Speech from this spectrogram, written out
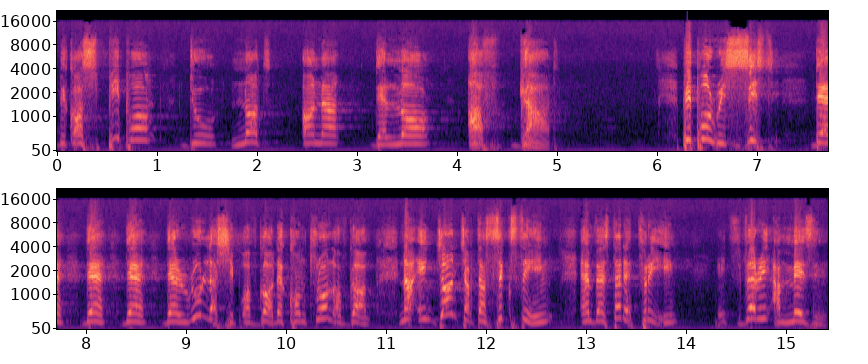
Because people do not honor the law of God. People resist the, the, the, the rulership of God, the control of God. Now, in John chapter 16 and verse 33, it's very amazing.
